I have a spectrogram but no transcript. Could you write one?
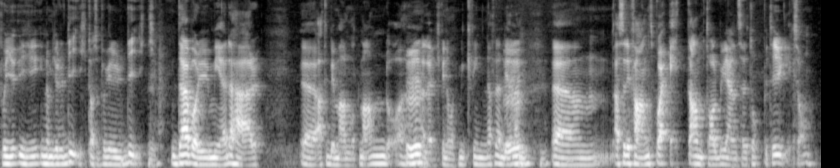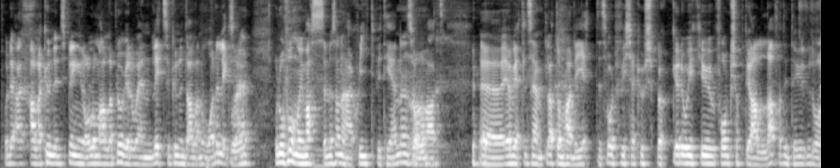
på, i, inom juridik, de som pluggade juridik. Mm. Där var det ju mer det här eh, att det blir man mot man då. Mm. Eller kvinna mot kvinna för den delen. Ehm, alltså det fanns bara ett antal begränsade toppbetyg liksom. Och det, alla kunde, det spelar ingen roll om alla pluggade oändligt så kunde inte alla nå det liksom. Nej. Och då får man ju massor med sådana här skitbeteenden som att jag vet till exempel att de hade jättesvårt för vissa kursböcker. Då gick ju, folk köpte ju alla för att inte då...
